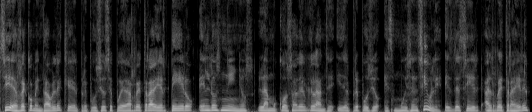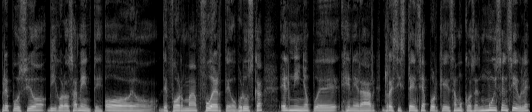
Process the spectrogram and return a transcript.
Sí, es recomendable que el prepucio se pueda retraer, pero en los niños la mucosa del glande y del prepucio es muy sensible. Es decir, al retraer el prepucio vigorosamente o, o de forma fuerte o brusca, el niño puede generar resistencia porque esa mucosa es muy sensible.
